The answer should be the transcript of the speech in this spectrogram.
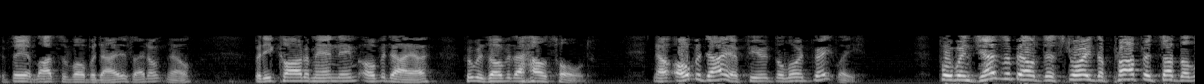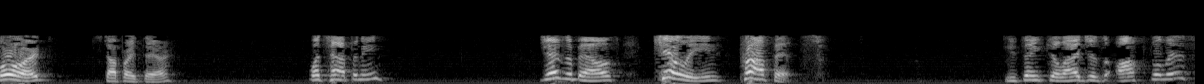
If they had lots of Obadiahs, I don't know. But he called a man named Obadiah, who was over the household. Now Obadiah feared the Lord greatly. For when Jezebel destroyed the prophets of the Lord, stop right there. What's happening? Jezebel's killing prophets. Do you think Elijah's off the list?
